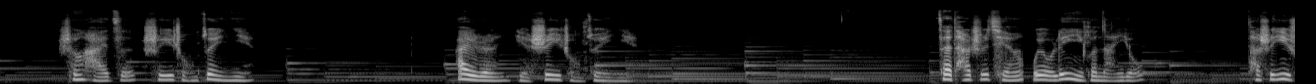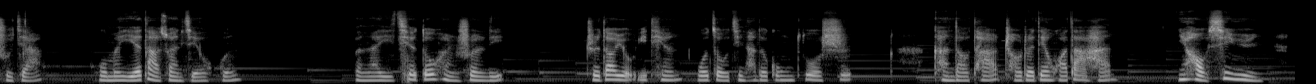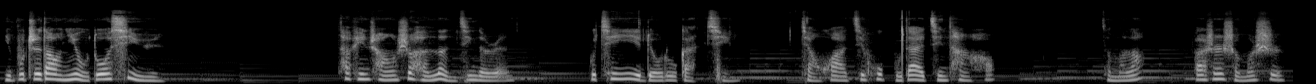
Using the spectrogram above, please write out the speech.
生孩子是一种罪孽，爱人也是一种罪孽。”在他之前，我有另一个男友，他是艺术家。我们也打算结婚，本来一切都很顺利，直到有一天，我走进他的工作室，看到他朝着电话大喊：“你好幸运！你不知道你有多幸运。”他平常是很冷静的人，不轻易流露感情，讲话几乎不带惊叹号。怎么了？发生什么事？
